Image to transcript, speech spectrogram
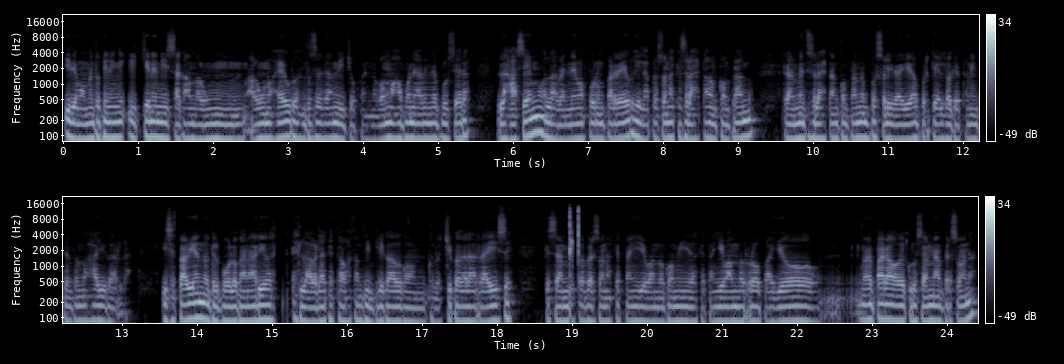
y de momento tienen y quieren ir sacando algunos euros, entonces te han dicho, pues nos vamos a poner a vender pulseras, las hacemos, las vendemos por un par de euros y las personas que se las están comprando realmente se las están comprando por solidaridad porque es lo que están intentando es ayudarlas. y se está viendo que el pueblo canario es, la verdad que está bastante implicado con, con, los chicos de las raíces, que se han visto personas que están llevando comida, que están llevando ropa. Yo no he parado de cruzarme a personas.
